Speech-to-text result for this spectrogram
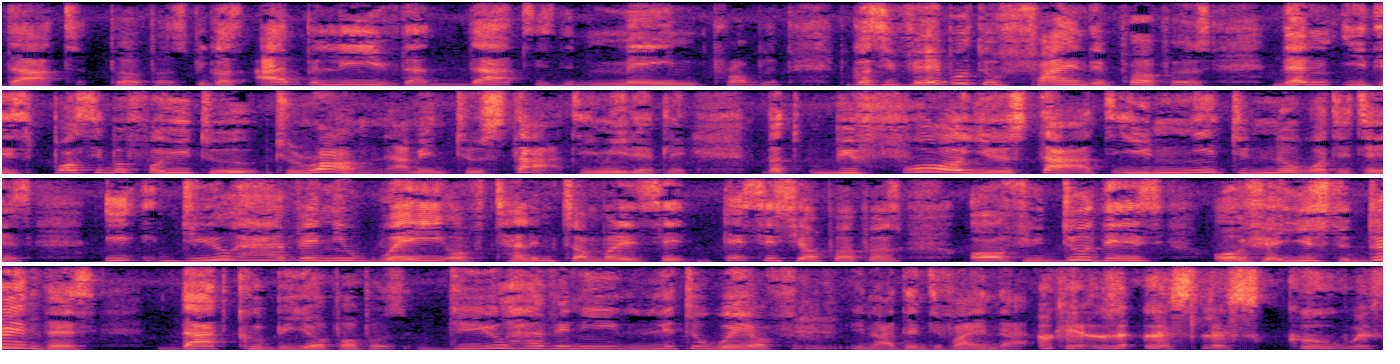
that purpose because I believe that that is the main problem. Because if you're able to find the purpose, then it is possible for you to, to run, I mean, to start immediately. But before you start, you need to know what it is. Do you have any way of telling somebody, say, this is your purpose, or if you do this, or if you're used to doing this, that could be your purpose. Do you have any little way of you know identifying that? Okay, let's let's go with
